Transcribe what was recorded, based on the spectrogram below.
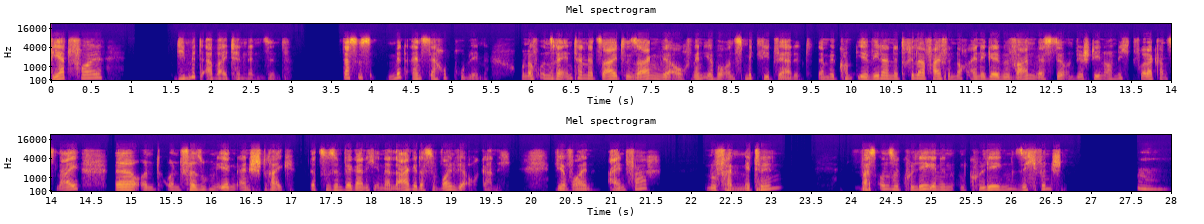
wertvoll die Mitarbeitenden sind. Das ist mit eins der Hauptprobleme. Und auf unserer Internetseite sagen wir auch, wenn ihr bei uns Mitglied werdet, dann bekommt ihr weder eine Trillerpfeife noch eine gelbe Warnweste und wir stehen auch nicht vor der Kanzlei äh, und, und versuchen irgendeinen Streik. Dazu sind wir gar nicht in der Lage, das wollen wir auch gar nicht. Wir wollen einfach nur vermitteln, was unsere Kolleginnen und Kollegen sich wünschen. Hm.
